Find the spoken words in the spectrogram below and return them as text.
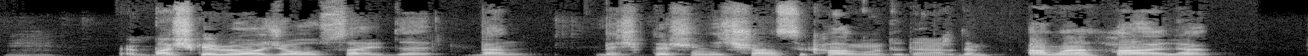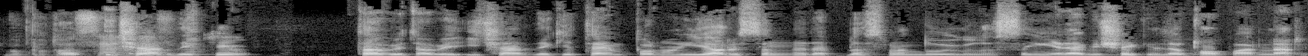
Hı hı. Başka bir hoca olsaydı ben Beşiktaş'ın hiç şansı kalmadı derdim. Ama hala Bu potansiyel var. içerideki tabii tabii içerideki temponun yarısını deplasmanda uygulasın yine bir şekilde toparlar.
